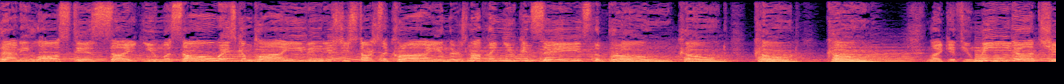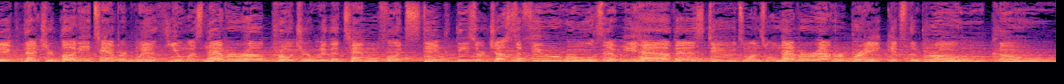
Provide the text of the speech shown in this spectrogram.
that he lost his sight, you must always comply, even if she starts to cry. And there's nothing you can say, it's the bro code, code, code. Like if you meet a chick that your buddy tampered with, you must never approach her with a 10 foot stick. These are just a few rules that we have as dudes, ones we'll never ever break. It's the bro code.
